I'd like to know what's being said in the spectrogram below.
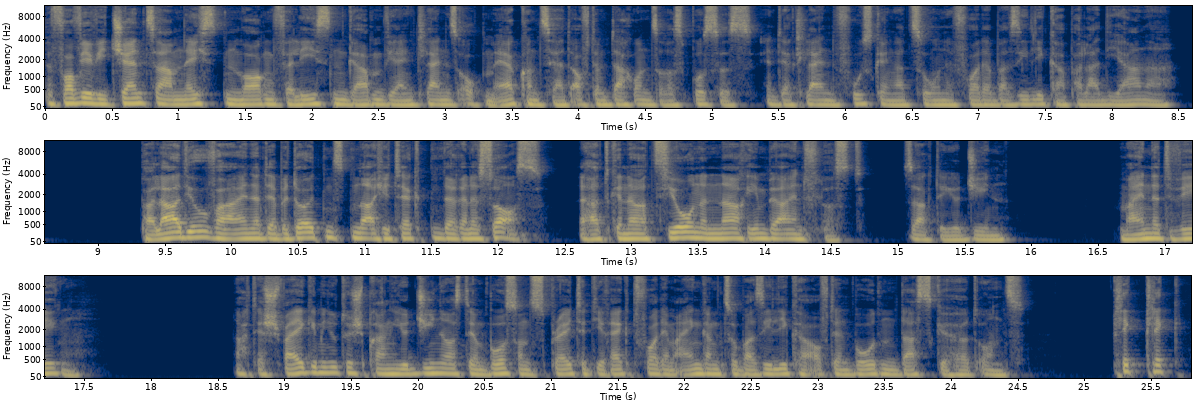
Bevor wir Vicenza am nächsten Morgen verließen, gaben wir ein kleines Open-Air-Konzert auf dem Dach unseres Busses in der kleinen Fußgängerzone vor der Basilika Palladiana. Palladio war einer der bedeutendsten Architekten der Renaissance. Er hat Generationen nach ihm beeinflusst, sagte Eugene. Meinetwegen. Nach der Schweigeminute sprang Eugene aus dem Bus und sprayte direkt vor dem Eingang zur Basilika auf den Boden, das gehört uns. Klick, klick.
